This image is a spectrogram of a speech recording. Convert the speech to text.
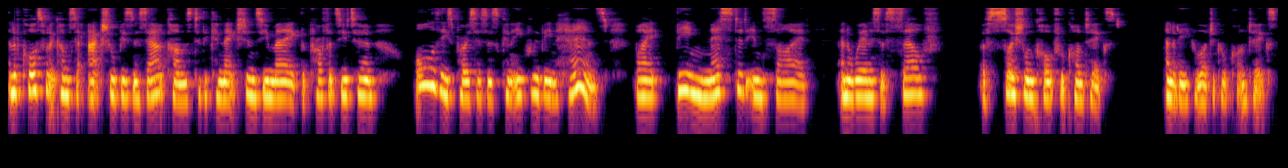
And of course, when it comes to actual business outcomes, to the connections you make, the profits you turn, all of these processes can equally be enhanced by being nested inside an awareness of self, of social and cultural context, and of ecological context.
